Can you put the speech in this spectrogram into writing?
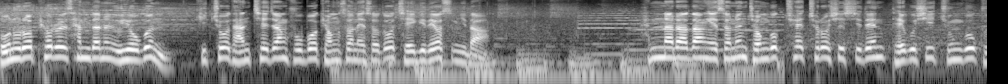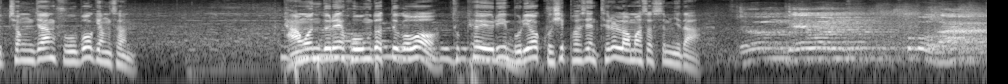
돈으로 표를 산다는 의혹은 기초단체장 후보 경선에서도 제기되었습니다. 한나라당에서는 전국 최초로 실시된 대구시 중구구청장 후보 경선. 당원들의 호응도 뜨거워 투표율이 무려 90%를 넘어섰습니다. 정대원 후보가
